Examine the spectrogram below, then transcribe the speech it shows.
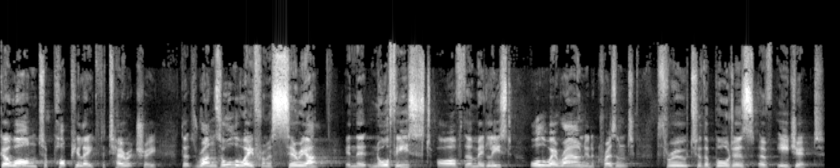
go on to populate the territory that runs all the way from Assyria in the northeast of the Middle East, all the way around in a crescent through to the borders of Egypt.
